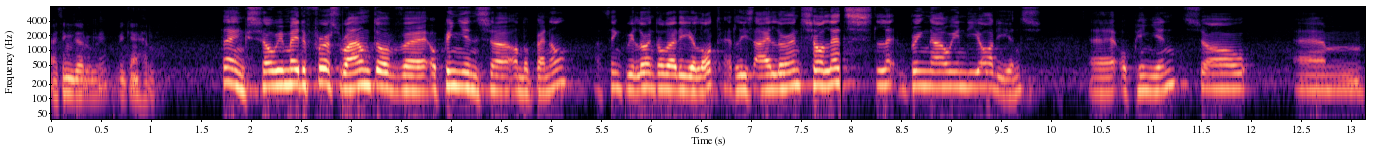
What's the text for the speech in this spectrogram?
I think that we- Okay. we can help. Thanks. So we made a first round of uh, opinions uh, on the panel. I think we learned already a lot, at least I learned. So let's let, bring now in the audience uh, opinion. So um,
